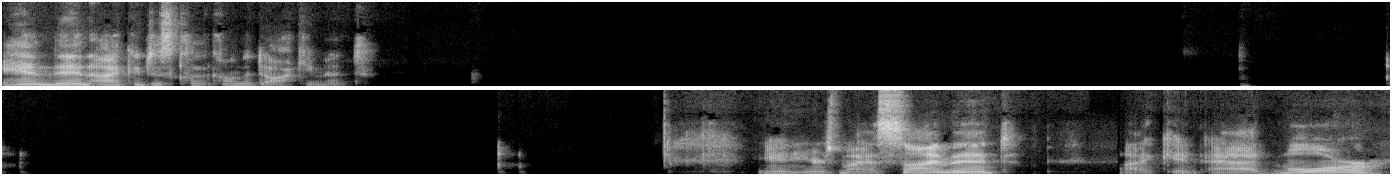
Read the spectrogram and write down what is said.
and then I can just click on the document. And here's my assignment. I can add more.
